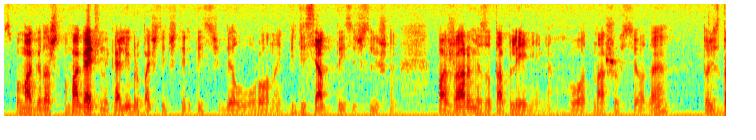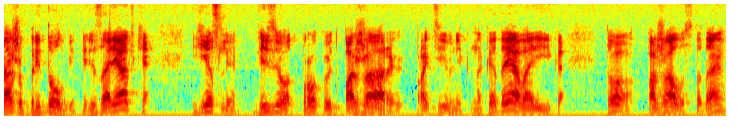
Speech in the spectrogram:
вспомог... даже вспомогательный калибр почти 4000 белого урона и 50 тысяч с лишним пожарами, затоплениями. Вот, наше все, да? То есть даже при долгой перезарядке, если везет, прокуют пожары, противник на КД аварийка, то, пожалуйста, да,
